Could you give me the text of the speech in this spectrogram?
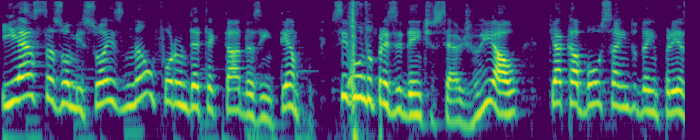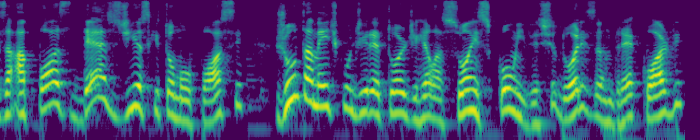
e estas omissões não foram detectadas em tempo, segundo o presidente Sérgio Rial, que acabou saindo da empresa após 10 dias que tomou posse, juntamente com o diretor de relações com investidores, André Corve,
